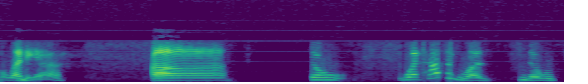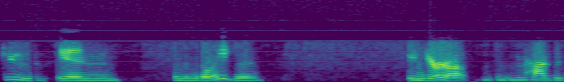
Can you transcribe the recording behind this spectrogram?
millennia. Uh, so what happened was, you know, with Jews in in the Middle Ages in Europe, you had this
